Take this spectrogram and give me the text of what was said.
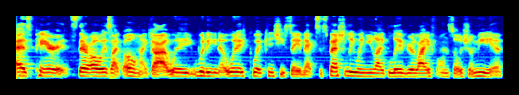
as parents. They're always like, "Oh my God, what? Do, what do you know? What? What can she say next?" Especially when you like live your life on social media.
